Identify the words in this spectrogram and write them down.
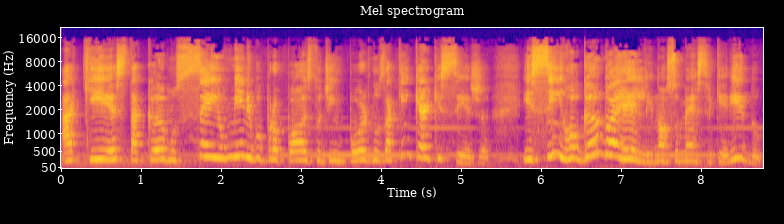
aqui estacamos sem o mínimo propósito de impor-nos a quem quer que seja, e sim rogando a Ele, nosso Mestre querido,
